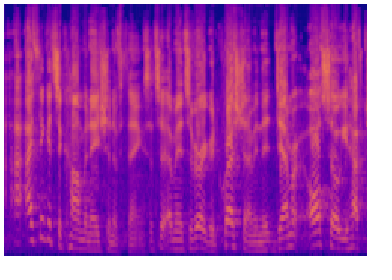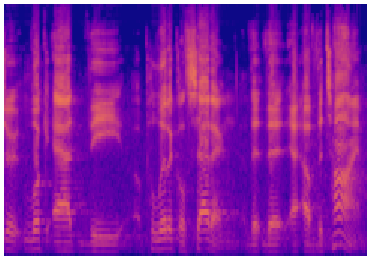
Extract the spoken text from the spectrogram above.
I think it's a combination of things. It's a, I mean, it's a very good question. I mean, the Demo- also you have to look at the uh, political setting that, that, of the time.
